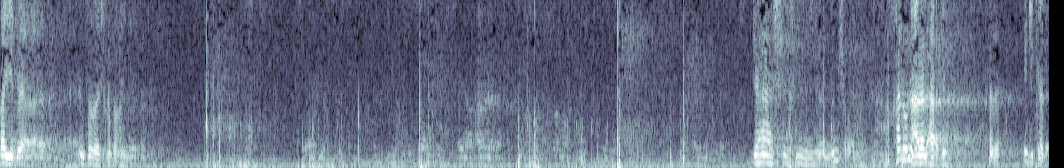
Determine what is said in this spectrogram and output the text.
طيب آه، انتظر شيخ إبراهيم. يا شيخ نمشوا خلونا على العادة. كذا يجي كذا.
